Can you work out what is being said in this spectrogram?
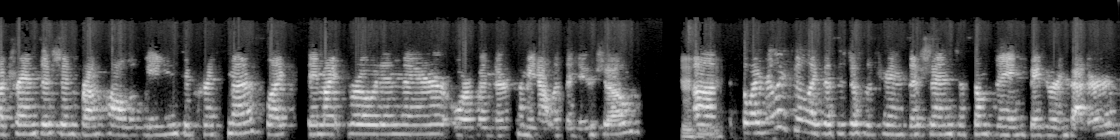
a transition from Halloween to Christmas, like they might throw it in there, or when they're coming out with a new show. Mm-hmm. Um, so I really feel like this is just a transition to something bigger and better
